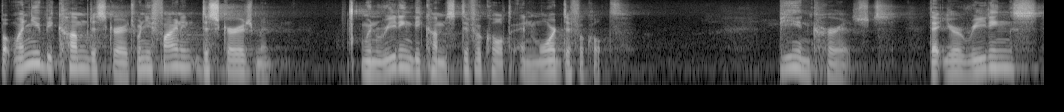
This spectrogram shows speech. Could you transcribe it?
But when you become discouraged, when you find discouragement, when reading becomes difficult and more difficult, be encouraged that your readings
